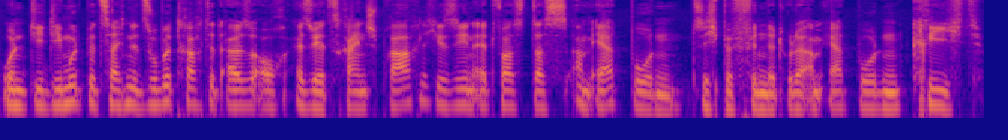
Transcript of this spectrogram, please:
Und die Demut bezeichnet so betrachtet also auch, also jetzt rein sprachlich gesehen, etwas, das am Erdboden sich befindet oder am Erdboden kriecht.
